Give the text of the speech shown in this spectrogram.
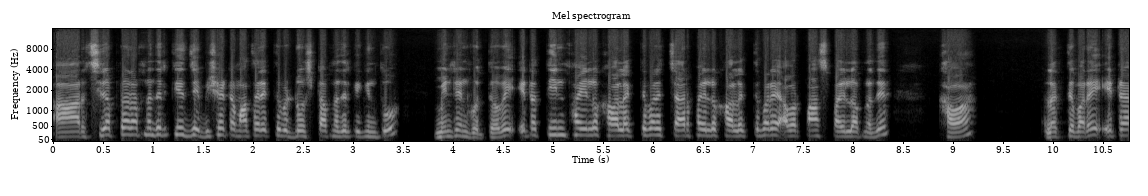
আর সিরাপটার আপনাদেরকে যে বিষয়টা মাথায় রাখতে হবে, ডোজটা আপনাদেরকে কিন্তু মেনটেন করতে হবে। এটা তিন ফাইলও খাওয়া লাগতে পারে, চার ফাইলও খাওয়া লাগতে পারে, আবার পাঁচ ফাইলও আপনাদের খাওয়া লাগতে পারে। এটা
